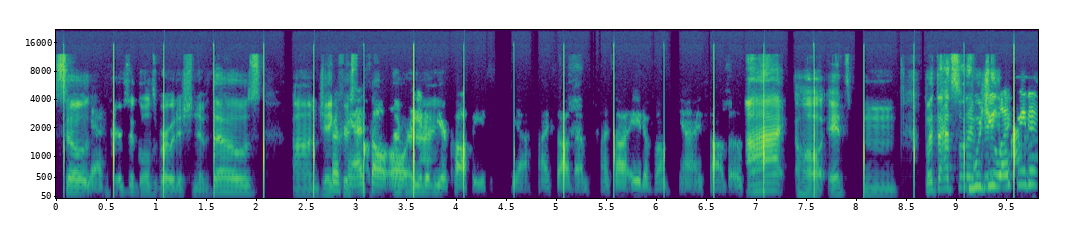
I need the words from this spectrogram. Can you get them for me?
So Yes. there's a Goldsboro edition of those. Um, J. Trust me, I saw all eight of your copies. Yeah, I saw them. I saw eight of them. Yeah, I saw those. I oh, it's mm, but that's what I'm Would you like me to,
